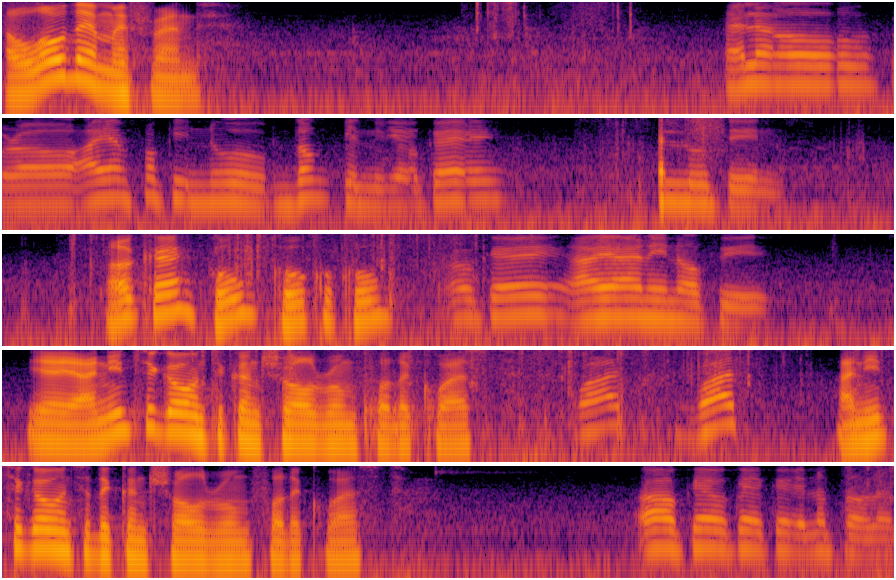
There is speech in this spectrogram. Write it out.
Hello there, my friend. Hello, bro. I am fucking noob. Don't kill me, okay? I'm looting. Okay, cool, cool, cool, cool. Okay, I am in office. Yeah, yeah, I need to go into control room for the quest. What? What? I need to go into the control room for the quest. Okay, okay, okay. No problem.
